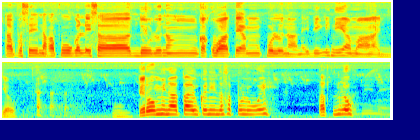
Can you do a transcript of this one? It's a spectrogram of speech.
Tapos eh nakapugal eh sa dulo ng kakwate ang pulo na. Hindi, hindi nga maaadyaw. Mm. Pero uminatayog kanina sa pulo eh. Tatlo. Eh.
